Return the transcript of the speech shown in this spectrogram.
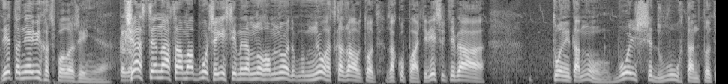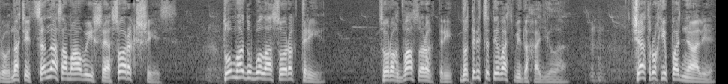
это не выход с положения. Сейчас цена самая большая, если именно много, много, много, сказал тот закупатель, если у тебя тонны там, ну, больше двух, там, то трех, значит, цена самая высшая 46. В том году была 43. 42-43. До 38 доходило. Сейчас трохи подняли.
